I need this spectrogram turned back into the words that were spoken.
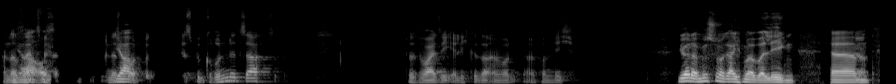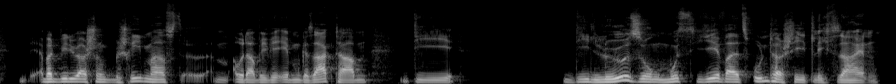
Andererseits, ja, wenn, das, wenn das ja. Wort das begründet sagt, das weiß ich ehrlich gesagt einfach, einfach nicht. Ja, da müssen wir gleich mal überlegen. Ähm, ja. Aber wie du ja schon beschrieben hast, ähm, oder wie wir eben gesagt haben, die, die Lösung muss jeweils unterschiedlich sein.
